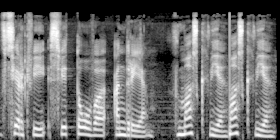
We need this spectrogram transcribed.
в церкви Святого Андрея в Москве. Москве.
